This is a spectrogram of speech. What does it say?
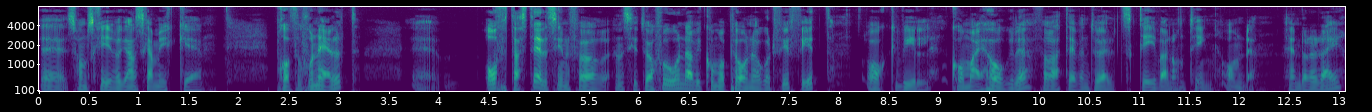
eh, som skriver ganska mycket professionellt, eh, ofta ställs inför en situation där vi kommer på något fiffigt och vill komma ihåg det för att eventuellt skriva någonting om det. Händer det dig?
